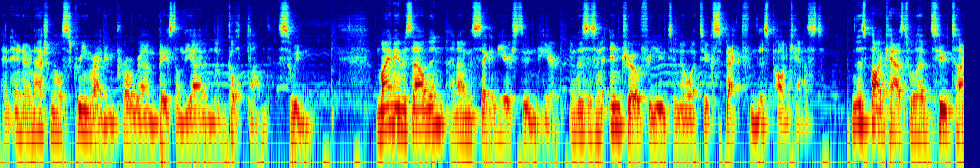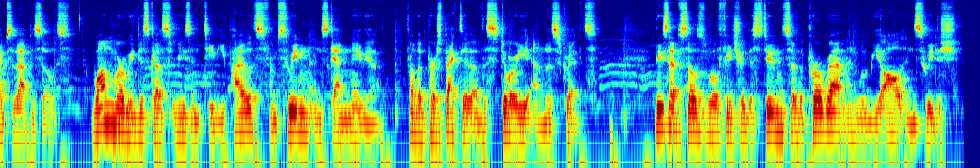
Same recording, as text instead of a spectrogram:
an international screenwriting program based on the island of Gotland, Sweden. My name is Albin, and I'm a second year student here, and this is an intro for you to know what to expect from this podcast. In This podcast we'll have two types of episodes one where we discuss recent TV pilots from Sweden and Scandinavia, from the perspective of the story and the script. These episodes will feature the students of the program and will be all in Swedish.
